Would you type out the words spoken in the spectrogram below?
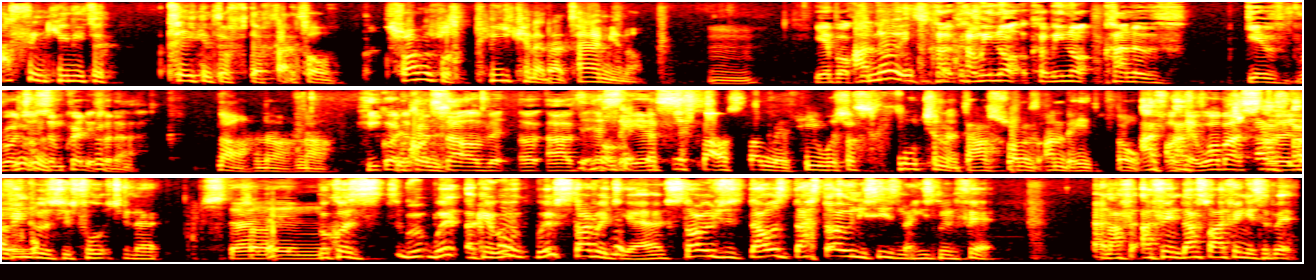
I think you need to take into the fact of Suarez was peaking at that time. You know. Yeah, but I can, know it's- can, can we not can we not kind of give Rodgers Mm-mm. some credit for that? No, no, no. He got Because- the best out of it uh, out of the He did the best out of Suarez. He was just fortunate to have Suarez under his belt. I, Okay, I, what about I, I think it was just fortunate Sterling. because with, with- okay with, with Sturridge, yeah, Sturridge is, that was that's the only season that he's been fit, and I, th- I think that's why I think it's a bit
